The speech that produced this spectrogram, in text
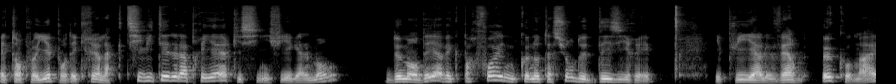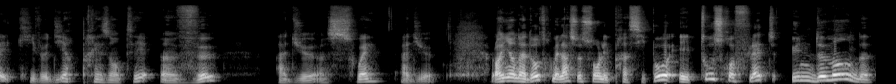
est employé pour décrire l'activité de la prière, qui signifie également demander avec parfois une connotation de désirer. Et puis il y a le verbe eukomai qui veut dire présenter un vœu à Dieu, un souhait à Dieu. Alors il y en a d'autres, mais là ce sont les principaux et tous reflètent une demande,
